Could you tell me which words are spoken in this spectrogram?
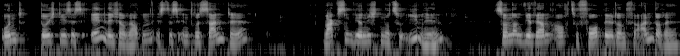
Und durch dieses ähnlicher werden ist das Interessante, wachsen wir nicht nur zu ihm hin, sondern wir werden auch zu Vorbildern für andere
